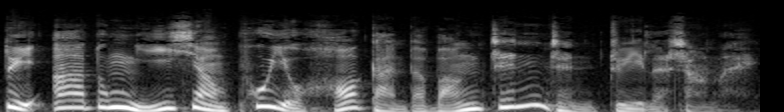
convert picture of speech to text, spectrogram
对阿东一向颇有好感的王珍珍追了上来。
